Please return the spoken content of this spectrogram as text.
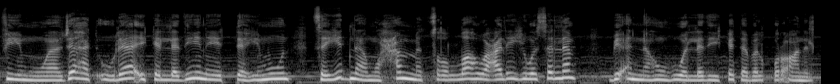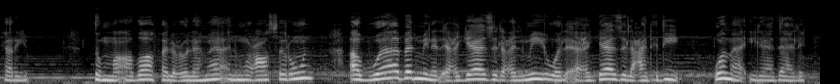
في مواجهة أولئك الذين يتهمون سيدنا محمد صلى الله عليه وسلم بأنه هو الذي كتب القرآن الكريم. ثم أضاف العلماء المعاصرون ابوابا من الإعجاز العلمي والإعجاز العددي وما إلى ذلك.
